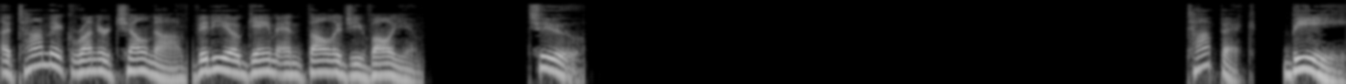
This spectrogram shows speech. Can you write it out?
Atomic Runner Chelnov Video Game Anthology Volume 2 Topic B.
